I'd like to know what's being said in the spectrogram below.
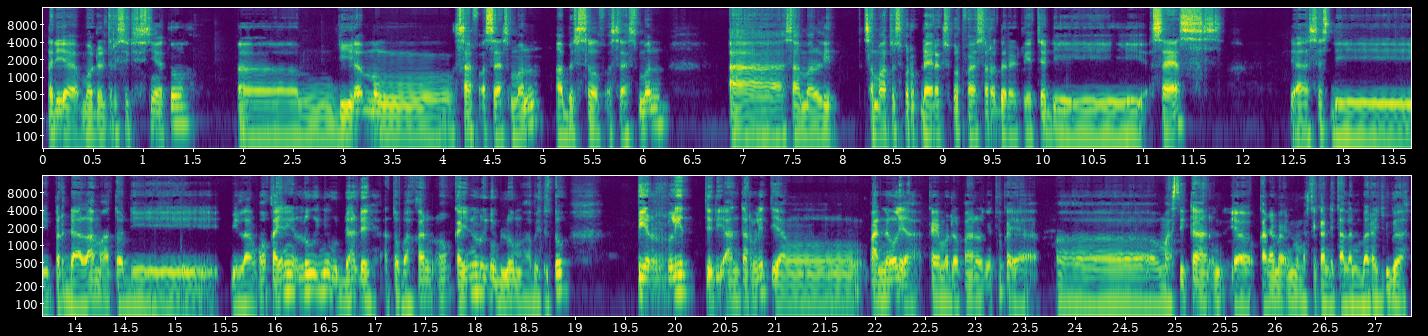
tadi ya model 360-nya tuh um, dia meng self assessment habis self assessment uh, sama lead sama atau super, direct supervisor direct leadnya di assess diakses perdalam atau dibilang oh kayaknya lu ini udah deh atau bahkan oh kayaknya lu ini belum habis itu peer lead jadi antar lead yang panel ya kayak model panel gitu kayak uh, memastikan ya karena memastikan di talent bara juga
